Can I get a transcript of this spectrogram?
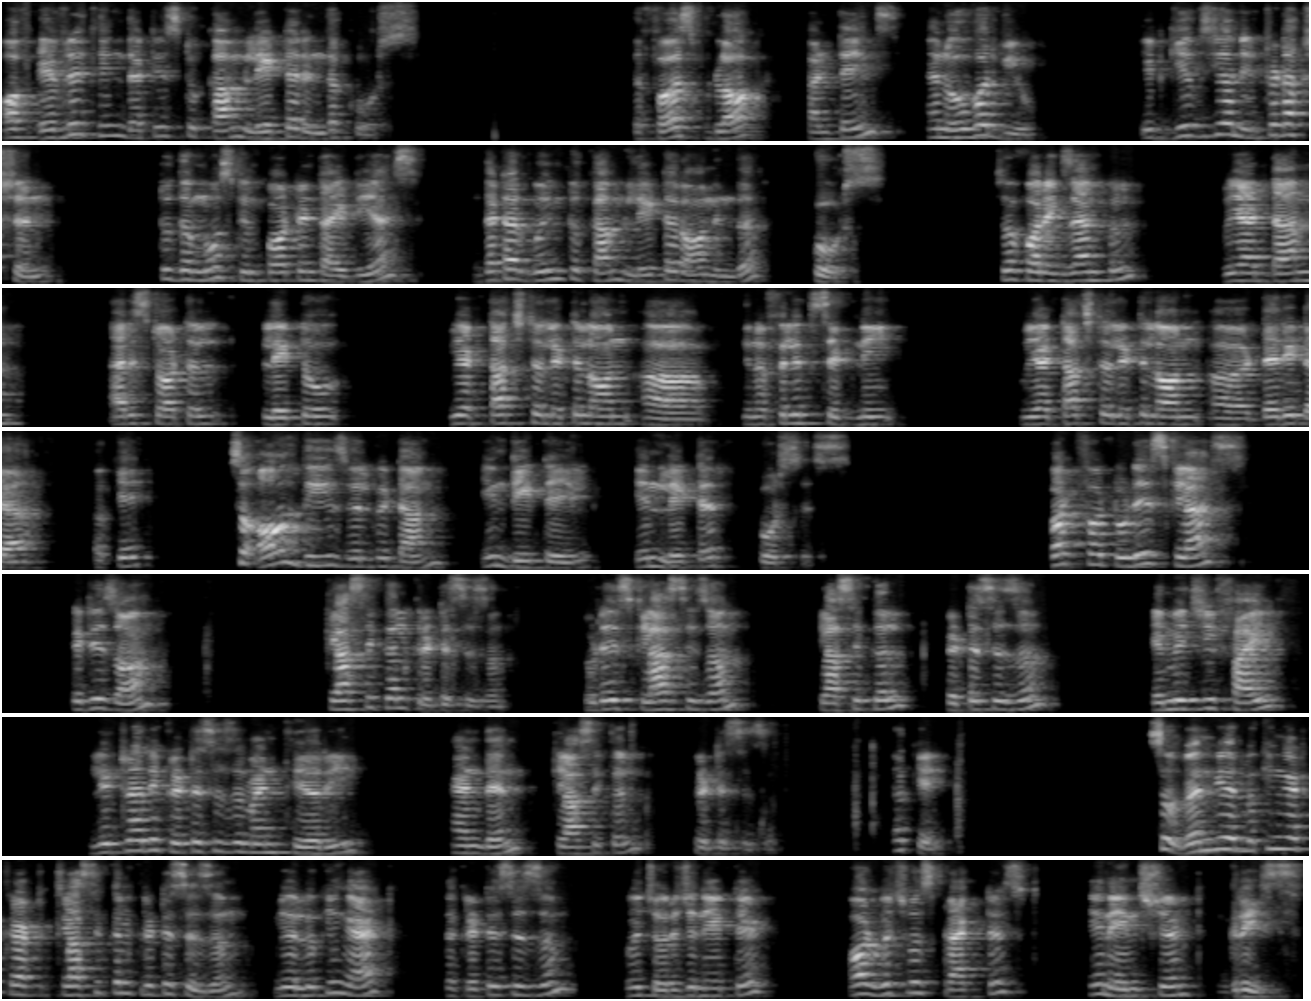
of everything that is to come later in the course. The first block contains an overview. It gives you an introduction to the most important ideas that are going to come later on in the course. So, for example, we had done Aristotle, Plato, we had touched a little on, uh, you know, Philip Sidney, we had touched a little on uh, Derrida, okay? So, all these will be done in detail in later courses. But for today's class, it is on classical criticism. Today's class is on classical criticism, MEG 5, literary criticism and theory, and then classical criticism. Okay. So when we are looking at classical criticism, we are looking at the criticism which originated or which was practiced in ancient Greece.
